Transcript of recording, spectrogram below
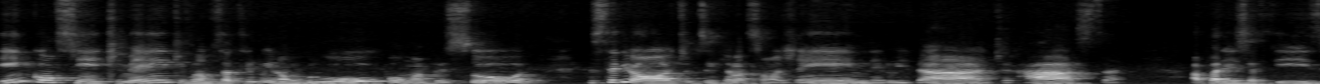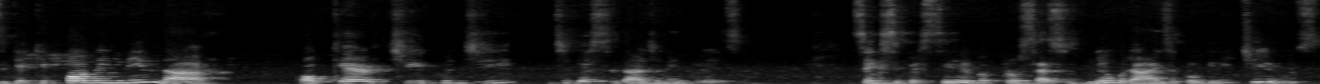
Inconscientemente vamos atribuindo a um grupo, a uma pessoa, estereótipos em relação a gênero, idade, raça, aparência física, que podem minar qualquer tipo de diversidade na empresa. Sem que se perceba, processos neurais e cognitivos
